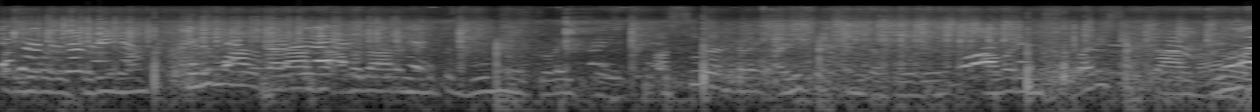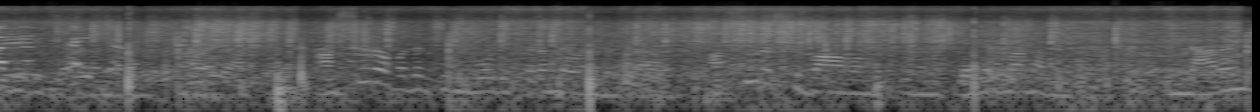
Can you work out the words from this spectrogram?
ஏன் தெரியுமா திருமால் வராக அவதாரம் எடுத்து பூமியை துளைத்து அசுரர்களை அழிக்கச் சென்ற போது அவரின் ஸ்பரிசத்தால் பூமாதேவிக்கு அசுர வதத்தின் போது பிறந்தவன் என்றார் அசுர சுபாவம் இவன் தெளிவாக நரன்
